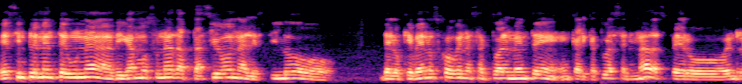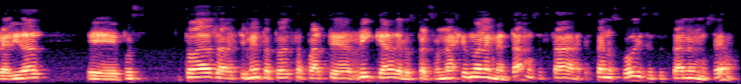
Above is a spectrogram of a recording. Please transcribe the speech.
Es simplemente una, digamos, una adaptación al estilo de lo que ven los jóvenes actualmente en caricaturas animadas, pero en realidad eh, pues toda la vestimenta, toda esta parte rica de los personajes no la inventamos, está, está en los códices, está en el museo.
